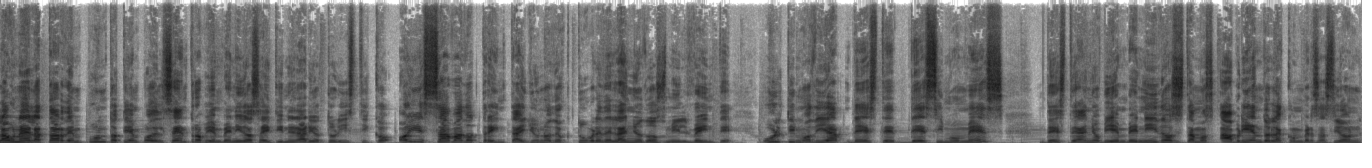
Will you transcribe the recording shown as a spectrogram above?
La una de la tarde en punto tiempo del centro. Bienvenidos a Itinerario Turístico. Hoy es sábado 31 de octubre del año 2020. Último día de este décimo mes de este año. Bienvenidos, estamos abriendo la conversación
